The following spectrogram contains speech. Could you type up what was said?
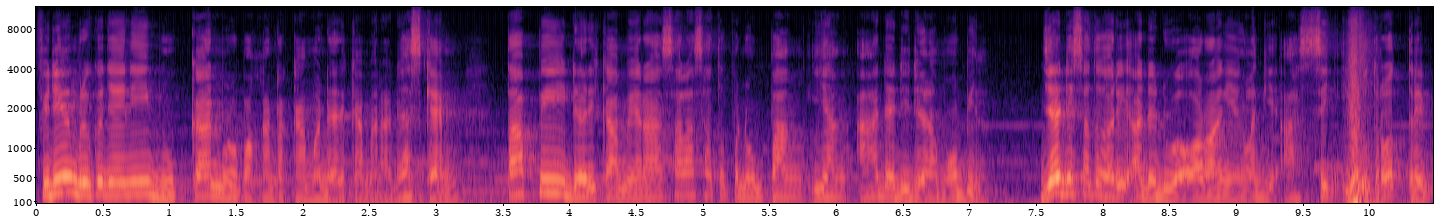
Video yang berikutnya ini bukan merupakan rekaman dari kamera dashcam, tapi dari kamera salah satu penumpang yang ada di dalam mobil. Jadi satu hari ada dua orang yang lagi asik ikut road trip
